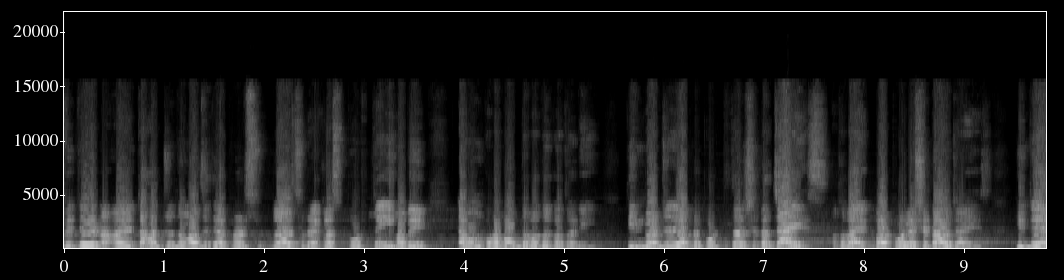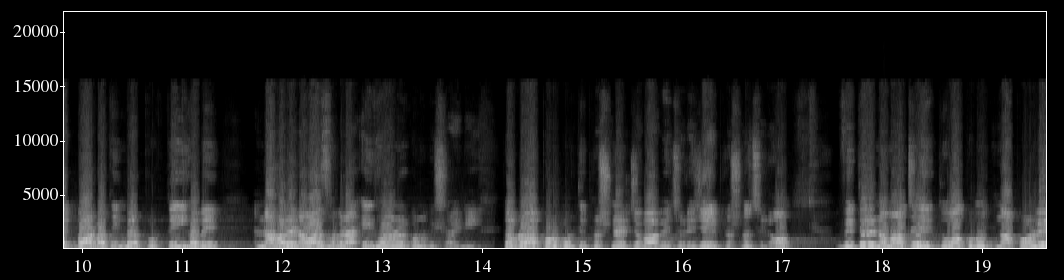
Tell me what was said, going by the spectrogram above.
ভেতরে তাহাজ্জুদ নামাজে যদি আপনার সূরা ইখলাস পড়তেই হবে, এমন কোনো বাধ্যবাধকতা নেই। তিনবার যদি আপনি পড়তে চান, সেটা জায়েজ, অথবা একবার পড়লে সেটাও জায়েজ, কিন্তু একবার বা তিনবার পড়তেই হবে, না হলে নামাজ হবে না, এই ধরনের কোনো বিষয় নেই। তো আমরা পরবর্তী প্রশ্নের জবাবে চলে যাই। প্রশ্ন ছিল ভিতের নামাজে দোয়া কুনুত না পড়লে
